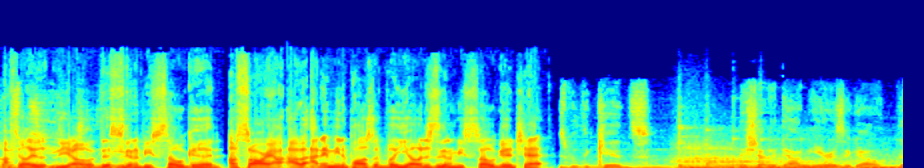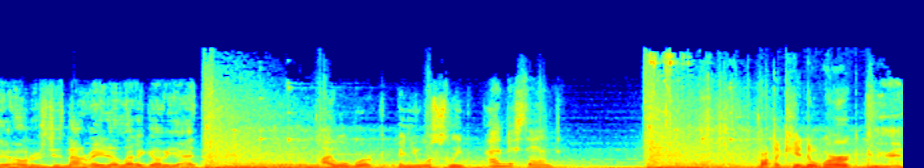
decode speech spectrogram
I feel like, yo, this is gonna be so good. I'm sorry, I, I, I didn't mean to pause it, but yo, this is gonna be so good, chat. With the kids. They shut it down years ago. The owner's just not ready to let it go yet. I will work and you will sleep. I understand. Brought the kid to work. Give me your hand.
